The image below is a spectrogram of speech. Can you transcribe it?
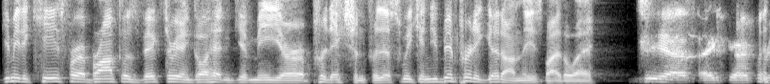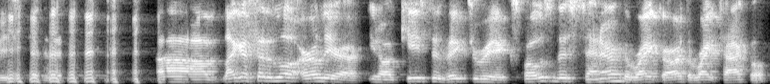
give me the keys for a Broncos victory, and go ahead and give me your prediction for this week. And you've been pretty good on these, by the way. Yeah, thank you. I appreciate it. um, like I said a little earlier, you know, keys to victory: expose the center, the right guard, the right tackle.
